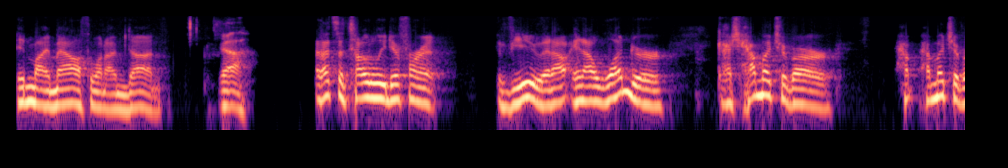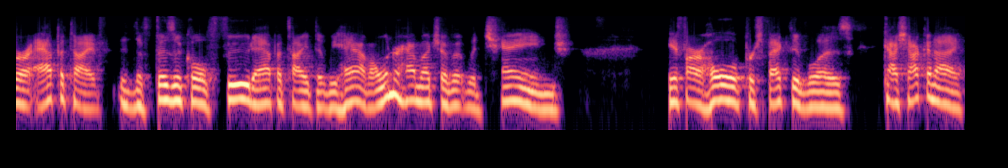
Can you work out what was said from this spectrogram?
in my mouth when I'm done. Yeah. That's a totally different view. And I and I wonder, gosh, how much of our how, how much of our appetite, the physical food appetite that we have, I wonder how much of it would change if our whole perspective was, gosh, how can I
